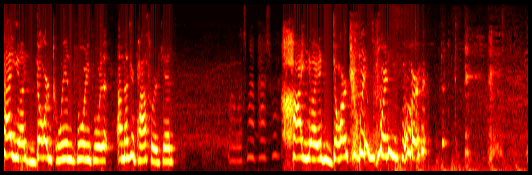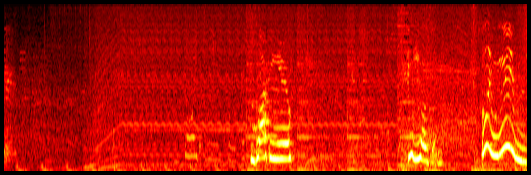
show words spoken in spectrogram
Hi guys, Dark Twin 44. That, um, that's your password, kid. Wait, what's my password? Hi guys, Dark Twin 44. Doy twin. Blocking you. Joking. Bully you.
